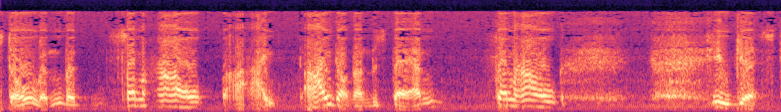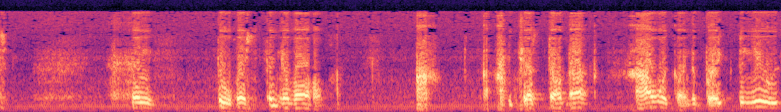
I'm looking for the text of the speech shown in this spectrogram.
stolen, but somehow I I don't understand. Somehow you guessed. And the worst thing of all, I, I just don't know how we're going to break the news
